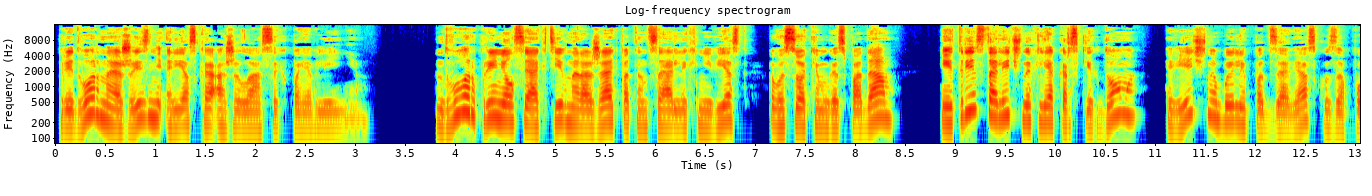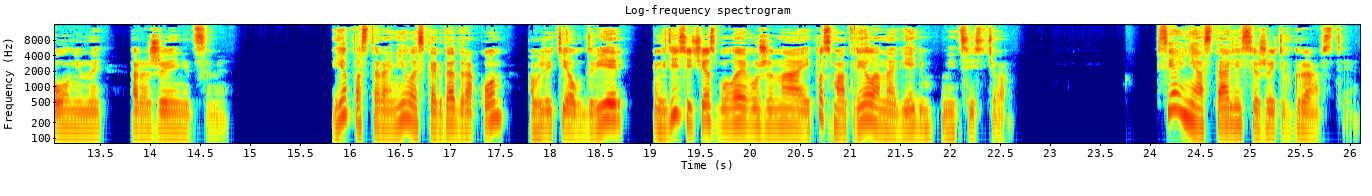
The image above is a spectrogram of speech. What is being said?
Придворная жизнь резко ожила с их появлением. Двор принялся активно рожать потенциальных невест высоким господам, и три столичных лекарских дома вечно были под завязку заполнены роженицами. Я посторонилась, когда дракон влетел в дверь, где сейчас была его жена, и посмотрела на ведьм медсестер. Все они остались жить в графстве.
